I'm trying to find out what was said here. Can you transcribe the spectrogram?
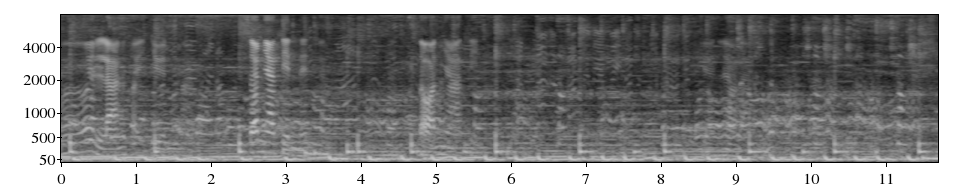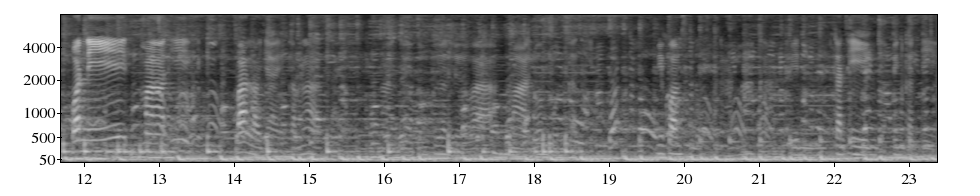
เอ้ยหลานข่อยยืนมาสอนยาตินเนี่ยจ้ะสอนยาติน วันนี้มาที่บ้านเราใหญ่กำลาใสมาเจอเพื่อนๆหรือว่ามาร่วมบุญกฐินมีความสนุกสนานมากค่ะเป็นกันเองเป็นกันเอง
